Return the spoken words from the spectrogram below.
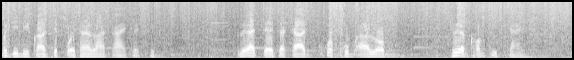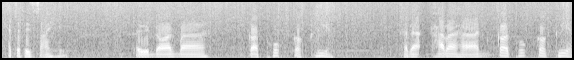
บางทีมีความเจ็บป่วยทางร่างกายเกิดขึ้นหรืออาจจะจากการควบคุมอารมณ์เรื่องของจิตใจ อาจจะเป็นสาเหตุตื่นนอนมาก็ทุกข์ก็เครียด ขณะทานอาหารก็ทุกข์ก็เครียด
